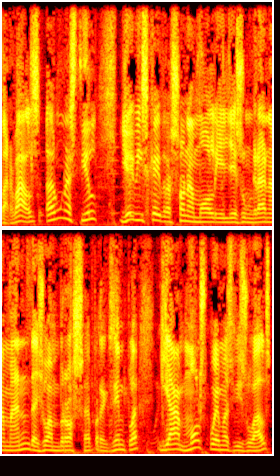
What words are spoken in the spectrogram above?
verbals en un estil... Jo he vist que hi ressona molt, i ell és un gran amant de Joan Brossa, per exemple. Hi ha molts poemes visuals.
